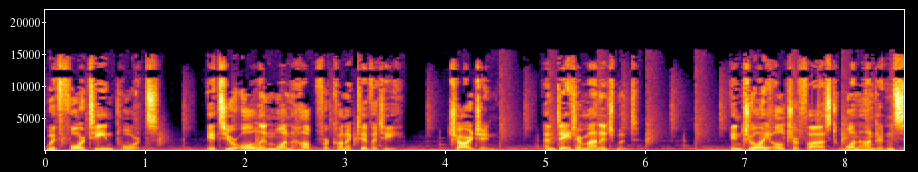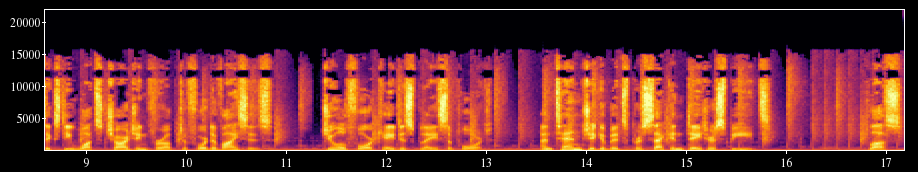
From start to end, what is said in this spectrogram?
With 14 ports, it's your all-in-one hub for connectivity, charging, and data management. Enjoy ultra-fast 160 watts charging for up to 4 devices dual 4K display support, and 10 gigabits per second data speeds. Plus,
